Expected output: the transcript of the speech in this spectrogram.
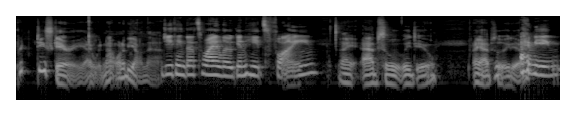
pretty scary. I would not want to be on that. Do you think that's why Logan hates flying? I absolutely do. I absolutely do. I mean,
